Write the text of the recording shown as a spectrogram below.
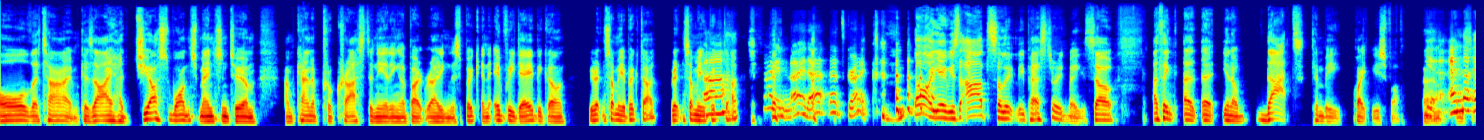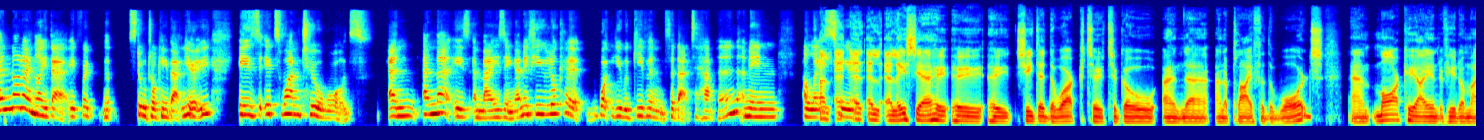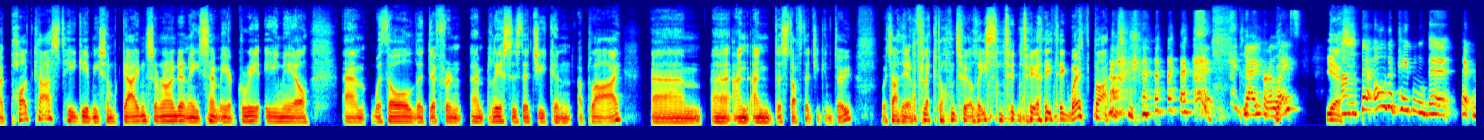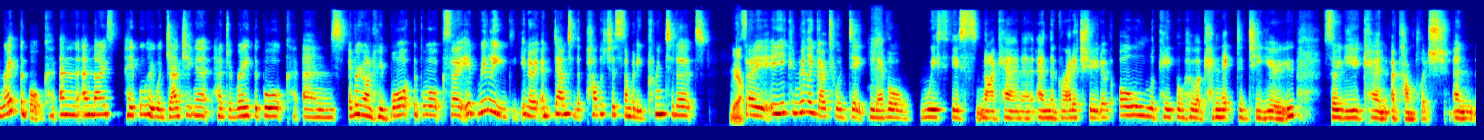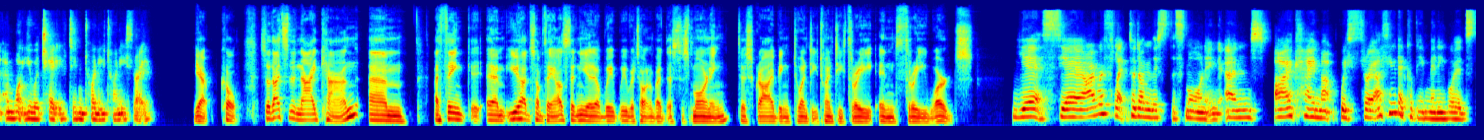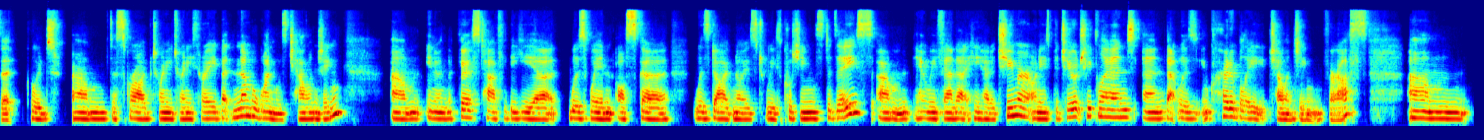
all the time because I had just once mentioned to him, I'm kind of procrastinating about writing this book, and every day be going, You written some of your book, Dad? Written some of your uh, book, Dad? I didn't know that. That's great. oh yeah, he was absolutely pestering me. So I think uh, uh, you know that can be quite useful. Um, yeah, and and not only that, if we're still talking about you, is it's won two awards and and that is amazing and if you look at what you were given for that to happen i mean Elise, who, Alicia, who who who she did the work to to go and uh, and apply for the awards. Um, Mark, who I interviewed on my podcast, he gave me some guidance around it, and he sent me a great email um, with all the different um, places that you can apply um, uh, and and the stuff that you can do, which I then flicked onto Elise and didn't do anything with. But yay for Elise! Yes, um, but all the people that that read the book and and those people who were judging it had to read the book, and everyone who bought the book. So it really, you know, and down to the publisher, somebody printed it. Yeah. So you can really go to a deep level with this Naikan and, the gratitude of all the people who are connected to you so you can accomplish and, and what you achieved in 2023. Yeah, cool. So that's the Naikan. Um, I think um, you had something else, didn't you? We, we were talking about this this morning, describing 2023 in three words. Yes, yeah, I reflected on this this morning and I came up with three. I think there could be many words that could um, describe 2023, but number one was challenging. Um, you know, in the first half of the year was when Oscar was diagnosed with Cushing's disease. Um, and we found out he had a tumor on his pituitary gland, and that was incredibly challenging for us. Um,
